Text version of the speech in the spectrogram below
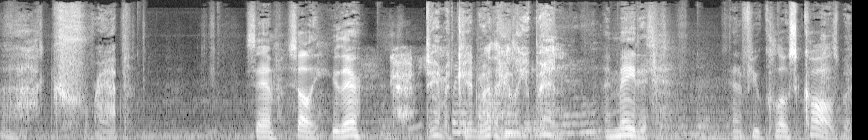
Ah, crap. Sam, Sully, you there? God damn it, kid, where the hell have you been? I made it. Had a few close calls, but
